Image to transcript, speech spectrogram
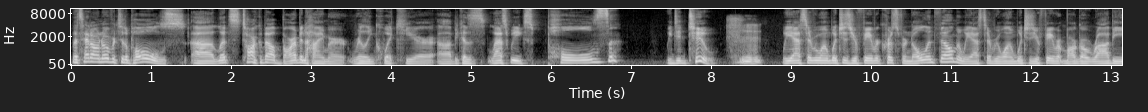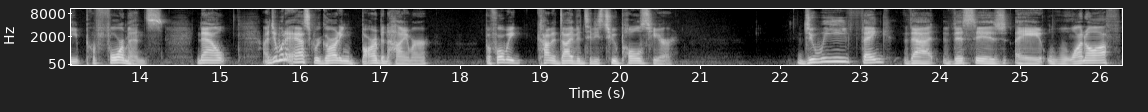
Let's head on over to the polls. Uh, let's talk about Barbenheimer really quick here uh, because last week's polls, we did 2 We asked everyone which is your favorite Christopher Nolan film, and we asked everyone which is your favorite Margot Robbie performance. Now, I do want to ask regarding Barbenheimer before we kind of dive into these two polls here. Do we think that this is a one off,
